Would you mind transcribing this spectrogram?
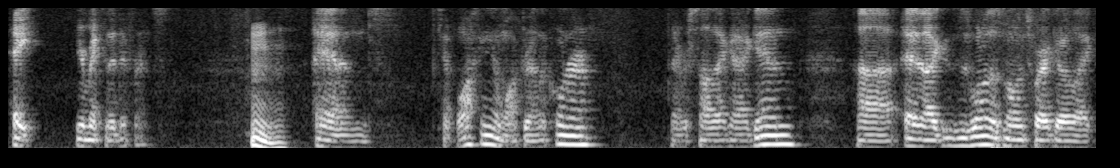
"Hey, you're making a difference." Hmm. and kept walking and walked around the corner. Never saw that guy again. Uh, and like this is one of those moments where I go like,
